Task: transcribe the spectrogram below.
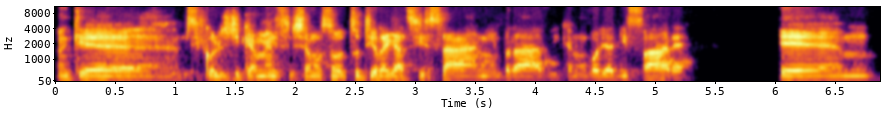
anche psicologicamente, diciamo, sono tutti ragazzi sani, bravi, che hanno voglia di fare. E, ehm,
